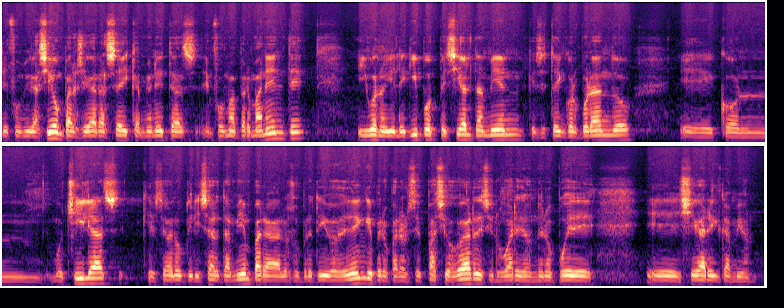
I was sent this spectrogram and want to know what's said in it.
de fumigación para llegar a seis camionetas en forma permanente y bueno y el equipo especial también que se está incorporando eh, con mochilas que se van a utilizar también para los operativos de dengue pero para los espacios verdes y lugares donde no puede eh, llegar el camión.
